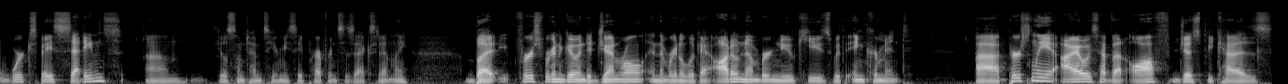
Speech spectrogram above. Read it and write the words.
workspace settings. Um, you'll sometimes hear me say preferences accidentally. But first, we're going to go into general, and then we're going to look at auto number new cues with increment. Uh, personally, I always have that off just because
